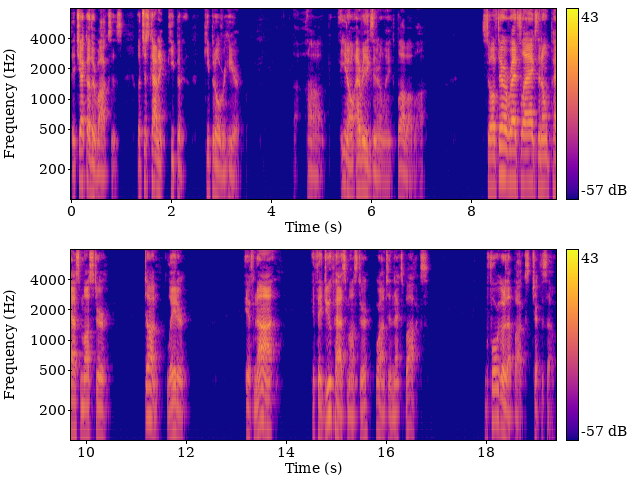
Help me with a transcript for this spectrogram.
They check other boxes. Let's just kind of keep it keep it over here. Uh, you know, everything's interlinked. Blah blah blah. So if there are red flags, they don't pass muster. Done. Later. If not, if they do pass muster, we're on to the next box. Before we go to that box, check this out.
